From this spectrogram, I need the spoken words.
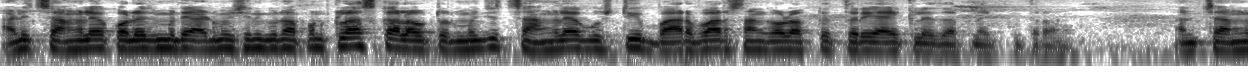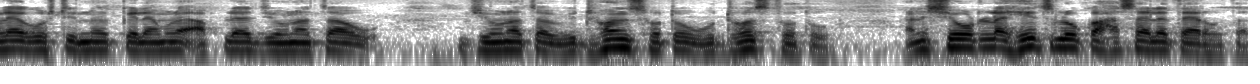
आणि चांगल्या कॉलेजमध्ये ॲडमिशन घेऊन आपण क्लास का लावतो? म्हणजे चांगल्या गोष्टी बार बार सांगावं लागतं तरी ऐकल्या जात नाहीत मित्रांनो. आणि चांगल्या गोष्टी न केल्यामुळे आपल्या जीवनाचा जीवनाचा विध्वंस होतो उद्ध्वस्त होतो. आणि शेवटला हेच लोक हसायला तयार होतात.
